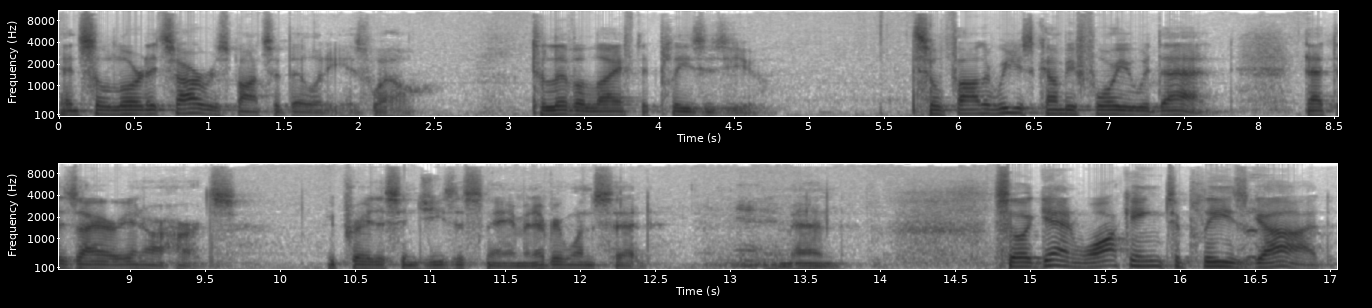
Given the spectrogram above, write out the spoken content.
And so, Lord, it's our responsibility as well to live a life that pleases you. So, Father, we just come before you with that, that desire in our hearts. We pray this in Jesus' name. And everyone said, Amen. Amen. So, again, walking to please God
